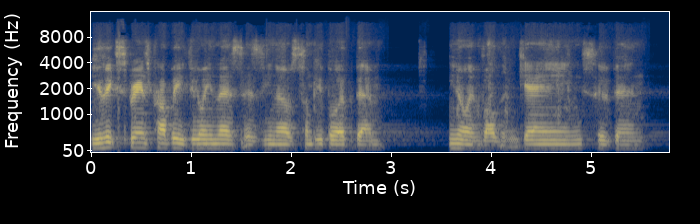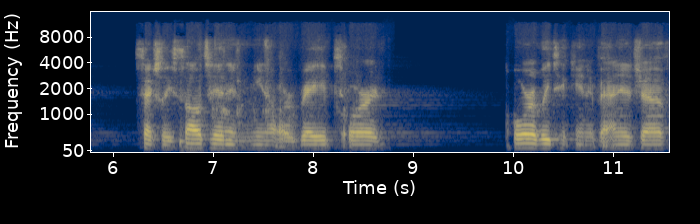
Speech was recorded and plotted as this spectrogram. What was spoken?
you've experienced probably doing this, as you know, some people have been, you know, involved in gangs, who've been sexually assaulted and, you know, or raped or horribly taken advantage of.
